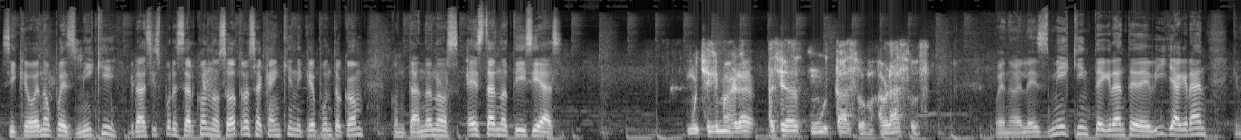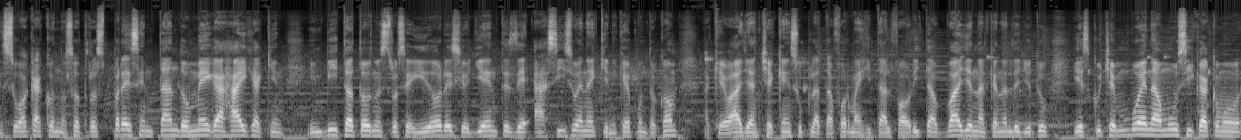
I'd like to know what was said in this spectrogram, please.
Así que bueno, pues Miki, gracias por estar con nosotros acá en quinique.com contándonos estas noticias. Muchísimas gracias, un gustazo, abrazos. Bueno, él es Mickey, integrante de Villagrán, quien estuvo acá con nosotros presentando Mega High, a quien invito a todos nuestros seguidores y oyentes de así suena a que vayan, chequen su plataforma digital favorita, vayan al canal de YouTube y escuchen buena música. Como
